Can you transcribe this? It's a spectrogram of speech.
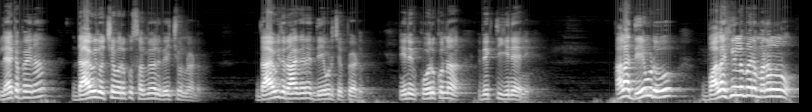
లేకపోయినా దావిది వచ్చే వరకు సమయాలు వేచి ఉన్నాడు. దావిది రాగానే దేవుడు చెప్పాడు నేను కోరుకున్న వ్యక్తి ఈయనే అని. అలా దేవుడు బలహీనమైన మనలను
